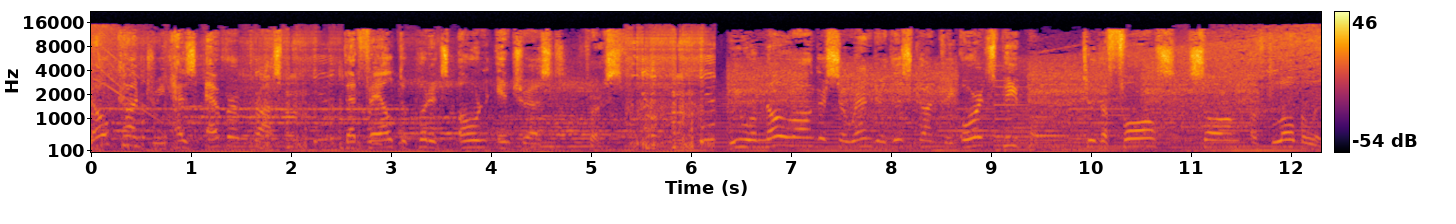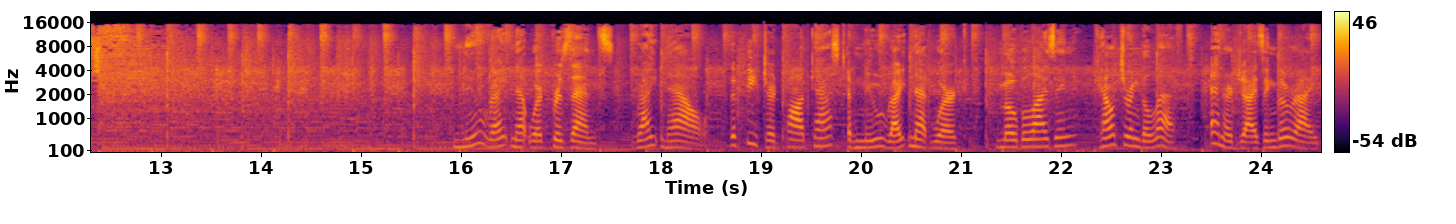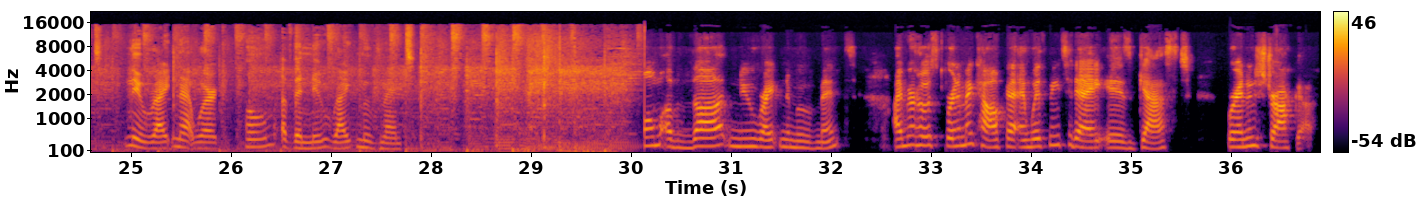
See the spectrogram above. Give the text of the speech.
No country has ever prospered that failed to put its own interests first. We will no longer surrender this country or its people to the false song of globalism. New Right Network presents Right Now, the featured podcast of New Right Network. Mobilizing, countering the left, energizing the right. New Right Network, home of the New Right movement. Home of the New Right movement. I'm your host, Brandon McCalca, and with me today is guest Brandon Straka.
